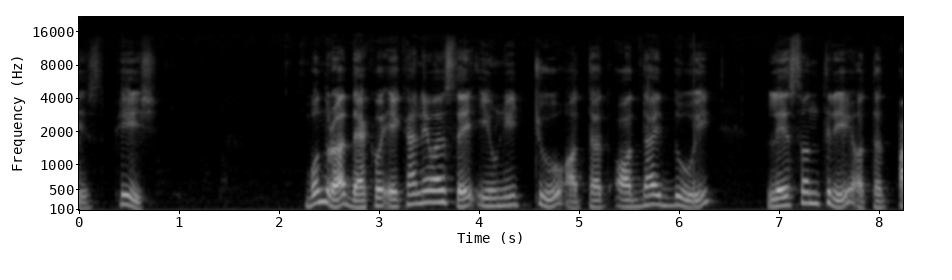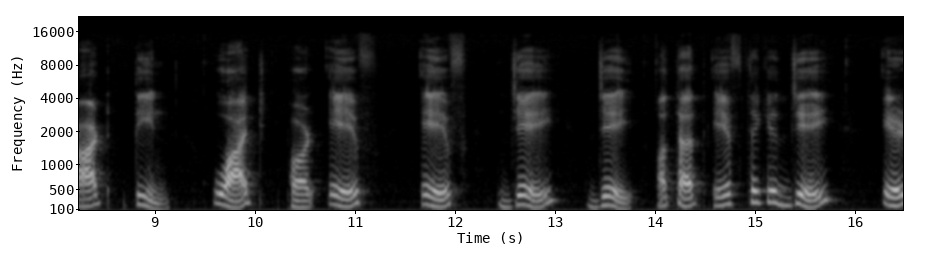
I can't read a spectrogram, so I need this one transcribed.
S fish. বন্ধুরা, দেখো, এখানেও আছে ইউনিট টু, অর্থাৎ অধ্যায় দুই, লেসন থ্রি, অর্থাৎ পার্ট তিন। ওয়াট for F F, J J, অর্থাৎ এফ থেকে জে এর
